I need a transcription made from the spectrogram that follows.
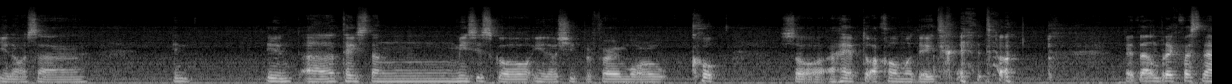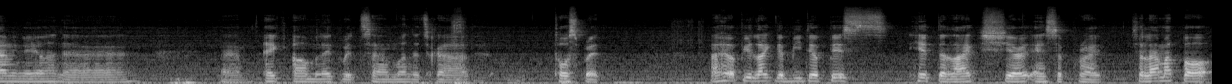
you know, sa in, in uh, taste ng misis ko, you know, she prefer more cooked. So, I have to accommodate ito. ito ang breakfast namin ngayon. Uh, um, egg omelette with salmon at saka toast bread. I hope you like the video. Please hit the like, share, and subscribe. Salamat po.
